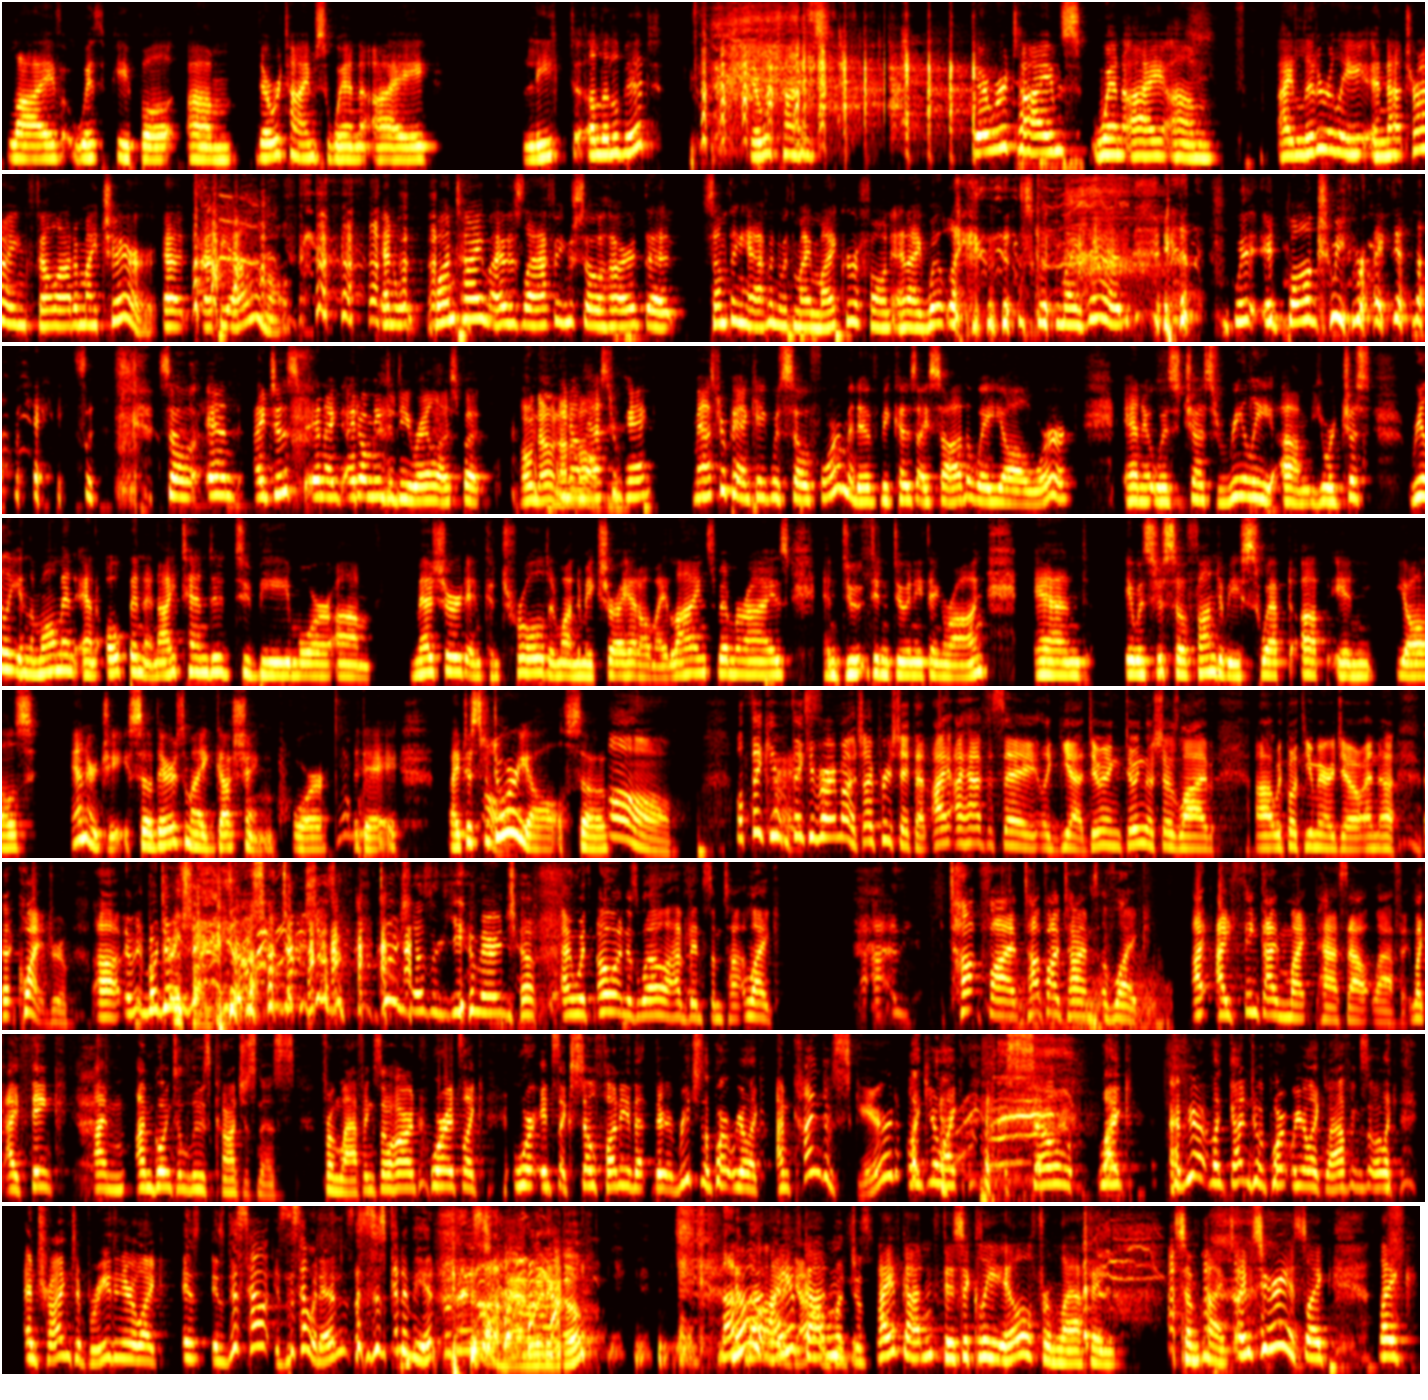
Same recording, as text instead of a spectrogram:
live with people. Um, there were times when I leaked a little bit. There were times there were times when I um I literally and not trying fell out of my chair at, at the Alamo. and one time I was laughing so hard that something happened with my microphone and I went like this with my head and it bonked me right in the face. So and I just and I, I don't mean to derail us, but oh no, not you know, at all. Master Pan Master Pancake was so formative because I saw the way y'all worked, and it was just really um, you were just really in the moment and open. And I tended to be more um, measured and controlled, and wanted to make sure I had all my lines memorized and do didn't do anything wrong. And it was just so fun to be swept up in y'all's energy. So there's my gushing for the day. I just Aw. adore y'all. So. Oh. Well, thank you, thank you very much. I appreciate that. I, I have to say, like, yeah, doing doing those shows live uh, with both you, Mary Jo, and uh, uh, Quiet Drew, uh, but doing, It's doing, shows with, doing shows with you, Mary Jo, and with Owen as well have been some time like uh, top five, top five times of like. I, I think I might pass out laughing. Like I think I'm I'm going to lose consciousness from laughing so hard. Where it's like where it's like so funny that it reaches the part where you're like, I'm kind of scared. Like you're like so like have you ever like gotten to a point where you're like laughing so like and trying to breathe and you're like, is is this how is this how it ends? Is this gonna be it for me? It's not a bad way to go. Not no, I have go, gotten but just I have gotten physically ill from laughing sometimes. I'm serious. Like like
